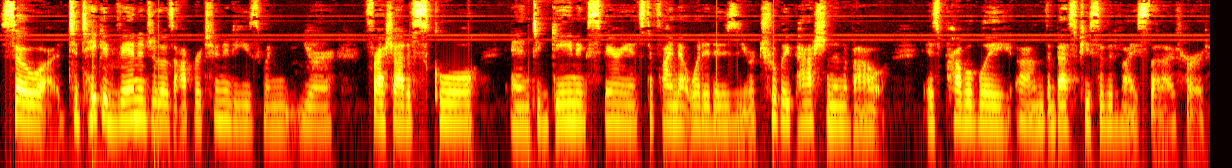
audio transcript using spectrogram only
So uh, to take advantage of those opportunities when you're fresh out of school and to gain experience to find out what it is you're truly passionate about is probably um, the best piece of advice that I've heard.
